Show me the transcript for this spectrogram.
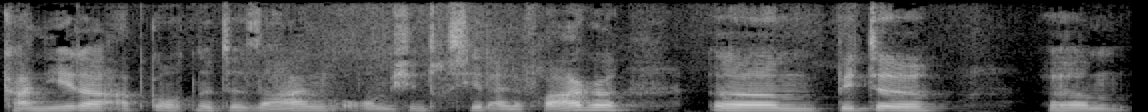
kann jeder Abgeordnete sagen, oh, mich interessiert eine Frage, ähm, bitte, ähm,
